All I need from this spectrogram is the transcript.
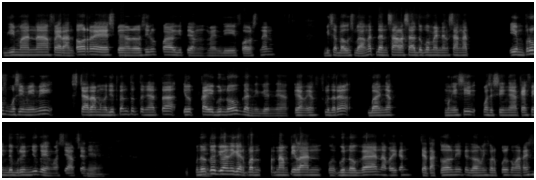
gimana Ferran Torres, Bernardo Silva gitu yang main di false nine bisa bagus banget dan salah satu pemain yang sangat improve musim ini secara mengejutkan tuh ternyata Ilkay Gundogan nih gennya yang yang sebenarnya banyak mengisi posisinya Kevin De Bruyne juga yang masih absen. Yeah. Menurut yeah. lu gimana nih Ger penampilan Gundogan apalagi kan cetak gol nih ke gawang Liverpool kemarin?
